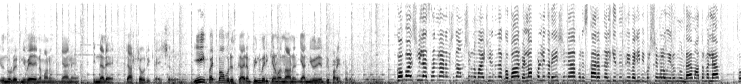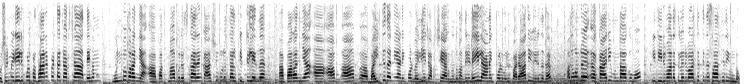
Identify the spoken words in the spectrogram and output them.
എന്നുള്ളൊരു നിവേദനമാണ് ഞാൻ ഇന്നലെ രാഷ്ട്രപതിക്ക് അയച്ചത്. ഈ പത്മ പുരസ്കാരം പിൻവലിക്കണമെന്നാണ് ഞാൻ നിവേദനത്തിൽ പറഞ്ഞിട്ടുള്ളത്. ഗോപാൽ ശീലാസനിലാണ് വിശദാംശങ്ങളുമായി ചേരുന്നത് ഗോപാൽ വെള്ളാപ്പള്ളി നടേശന് പുരസ്കാരം നൽകിയതിനെതിരെ വലിയ വിമർശങ്ങൾ ഉയരുന്നുണ്ട്. മാത്രമല്ല സോഷ്യൽ മീഡിയയിൽ ഇപ്പോൾ പ്രധാനപ്പെട്ട ചർച്ച അദ്ദേഹം മുൻപ് പറഞ്ഞ പത്മ പുരസ്കാരം കാശ് കൊടുത്താൽ കിട്ടില്ലെന്ന് പറഞ്ഞ ആ, ബൈറ്റ് തന്നെയാണ് ഇപ്പോൾ വലിയ ചർച്ചയാകുന്നതും. അതിനിടയിലാണ് ഇപ്പോൾ ഒരു പരാതി ഉയരുന്നത്. അതുകൊണ്ട് കാര്യമുണ്ടാകുമോ? ഈ തീരുമാനത്തിൽ ഒരു മാറ്റത്തിന് സാധ്യതയുണ്ടോ?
